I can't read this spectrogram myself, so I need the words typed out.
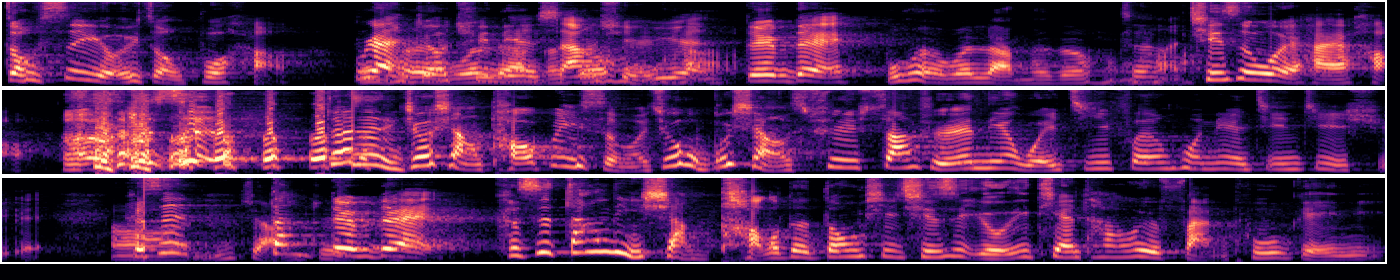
总是有一种不好，不然就去念商学院，对不对？不会，我两个都很好。其实我也还好，但是但是你就想逃避什么？就我不想去商学院念微积分或念经济学。可是当对不对？可是当你想逃的东西，其实有一天它会反扑给你。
